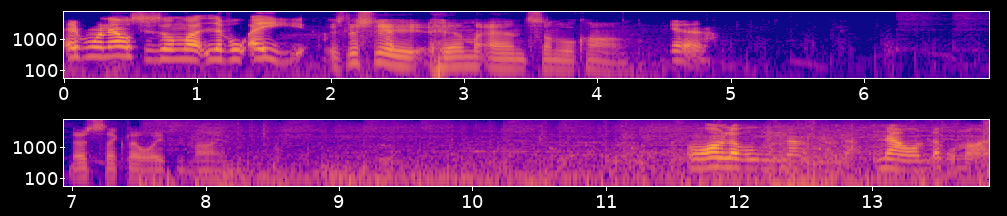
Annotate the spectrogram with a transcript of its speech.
Everyone else is on like level eight. It's literally him and Sun Wukong. Yeah. That's like level 8 and 9. Oh, I'm level now. Now I'm level nine.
